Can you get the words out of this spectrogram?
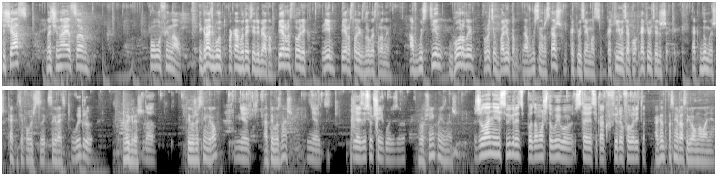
Сейчас начинается полуфинал. Играть будут пока вот эти ребята. Первый столик и первый столик с другой стороны. Августин Гордый против Балюка. Августин, расскажешь, какие у тебя эмоции? Какие у тебя, какие у тебя решения? Как, как думаешь, как у тебя получится сыграть? Выиграю? Выиграешь? Да. Ты уже с ним играл? Нет, А ты его знаешь? нет. Я здесь вообще никого не знаю. Ты вообще никого не знаешь? Желание есть выиграть, потому что вы его ставите как фаворита. А когда ты последний раз играл на лане?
